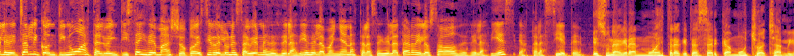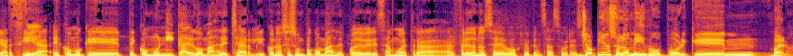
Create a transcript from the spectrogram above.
Ángeles de Charlie continúa hasta el 26 de mayo. Podés ir de lunes a viernes desde las 10 de la mañana hasta las 6 de la tarde y los sábados desde las 10 hasta las 7. Es una gran muestra que te acerca mucho a Charlie García. Es como que te comunica algo más de Charlie. Conoces un poco más después de ver esa muestra. Alfredo, no sé vos qué pensás sobre eso. Yo pienso lo mismo porque, mm, bueno,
